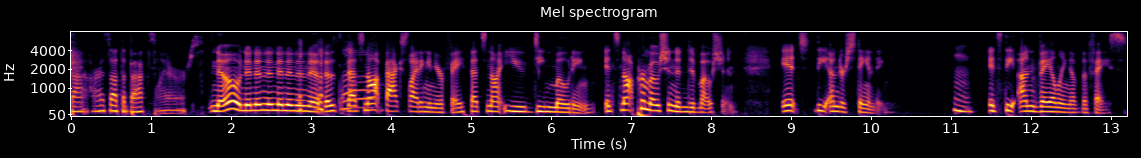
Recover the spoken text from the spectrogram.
Yes. or is that the backsliders? No, no, no, no, no, no, no, no. Those, that's not backsliding in your faith. That's not you demoting. It's not promotion and demotion. It's the understanding. Hmm. It's the unveiling of the face.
